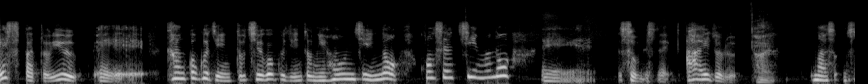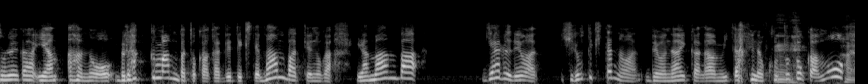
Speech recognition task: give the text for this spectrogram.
エスパという、えー韓国人と中国人と日本人の混成チームの、えーそうですね、アイドル。はい。まあ、そそれがやあのブラックマンバとかが出てきて、マンバっていうのがヤマンバギャルでは拾ってきたのはではないかなみたいなこととかも、はい。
